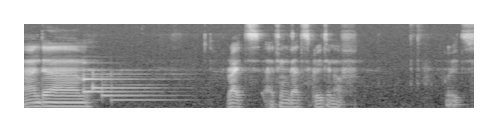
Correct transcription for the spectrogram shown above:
And um, right. I think that's great enough. Great.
